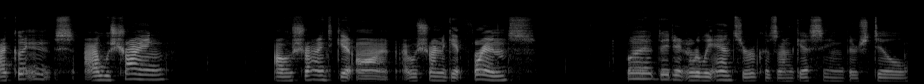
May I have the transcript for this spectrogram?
I couldn't, I was trying I was trying to get on. I was trying to get friends, but they didn't really answer because I'm guessing they're still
